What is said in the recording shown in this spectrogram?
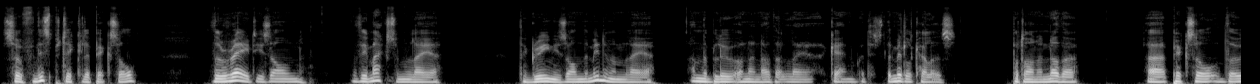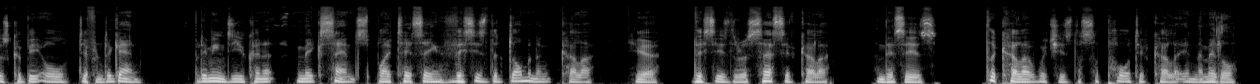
So for this particular pixel, the red is on the maximum layer, the green is on the minimum layer, and the blue on another layer again with the middle colors. But on another uh, pixel, those could be all different again. But it means you can make sense by saying this is the dominant color here, this is the recessive color, and this is the color which is the supportive color in the middle.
